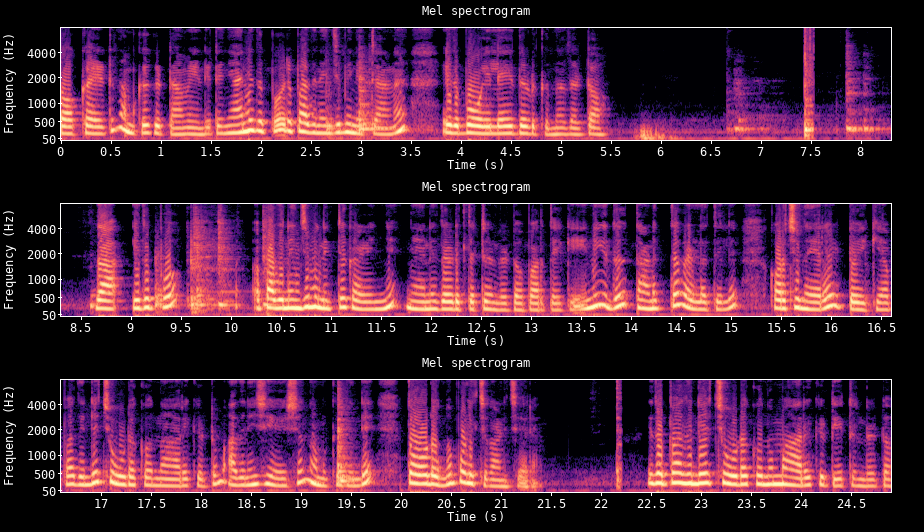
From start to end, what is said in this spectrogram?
യോക്കായിട്ട് നമുക്ക് കിട്ടാൻ വേണ്ടിയിട്ട്. ഞാനിതിപ്പോൾ ഒരു പതിനഞ്ച് മിനിറ്റാണ് ഇത് ബോയിൽ ചെയ്തെടുക്കുന്നത് കേട്ടോ. ഇതിപ്പോൾ പതിനഞ്ച് മിനിറ്റ് കഴിഞ്ഞ് ഞാനിത് എടുത്തിട്ടുണ്ട് കേട്ടോ പുറത്തേക്ക്. ഇനി ഇത് തണുത്ത വെള്ളത്തിൽ കുറച്ച് നേരം ഇട്ട് വയ്ക്കുക. അപ്പോൾ അതിന്റെ ചൂടൊക്കെ ഒന്ന് ആറി കിട്ടും. അതിനുശേഷം നമുക്കിതിന്റെ തോടൊന്ന് പൊളിച്ച് കാണിച്ചു തരാം. ഇതിപ്പോൾ അതിന്റെ ചൂടൊക്കെ ഒന്ന് മാറി കിട്ടിയിട്ടുണ്ട് കേട്ടോ.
